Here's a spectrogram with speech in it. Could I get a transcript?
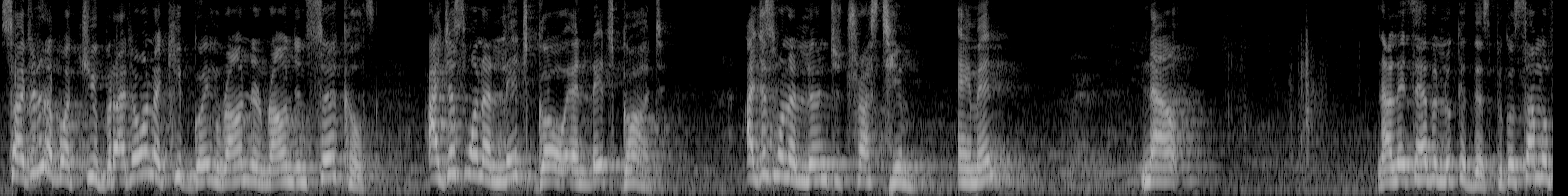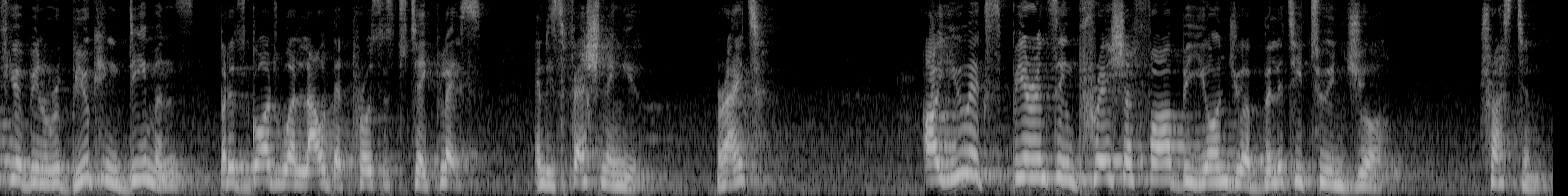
So I don't know about you, but I don't want to keep going round and round in circles. I just want to let go and let God. I just want to learn to trust Him. Amen? Now, now let's have a look at this because some of you have been rebuking demons, but it's God who allowed that process to take place and He's fashioning you, right? Are you experiencing pressure far beyond your ability to endure? Trust Him.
